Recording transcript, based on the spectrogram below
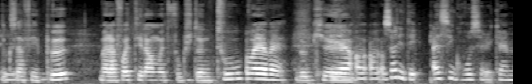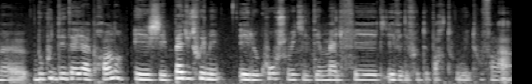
Donc, Et- ça fait peu, mais à la fois, t'es là en mode, faut que je donne tout. Ouais, ouais. Donc, Et euh, euh, en, en soi, elle était assez grosse, il y avait quand même euh, beaucoup de détails à apprendre. Et j'ai pas du tout aimé. Et le cours, je trouvais qu'il était mal fait, qu'il y avait des fautes de partout et tout. Enfin, Ah.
